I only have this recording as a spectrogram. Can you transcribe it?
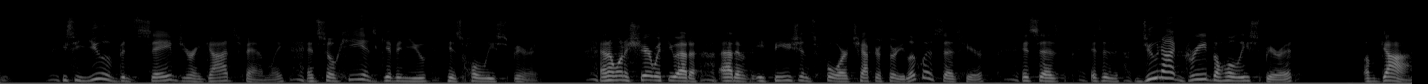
you. You see, you have been saved, you're in God's family, and so He has given you His Holy Spirit. And I want to share with you out of, out of Ephesians 4, chapter 30. Look what it says here. It says, it says, Do not grieve the Holy Spirit of God,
